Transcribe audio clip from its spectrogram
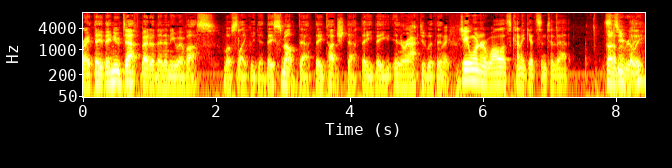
right? They, they knew death better than any of us most likely did. They smelt death. They touched death. They they interacted with it. Right. J. Warner Wallace kind of gets into that. Does he really? like-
